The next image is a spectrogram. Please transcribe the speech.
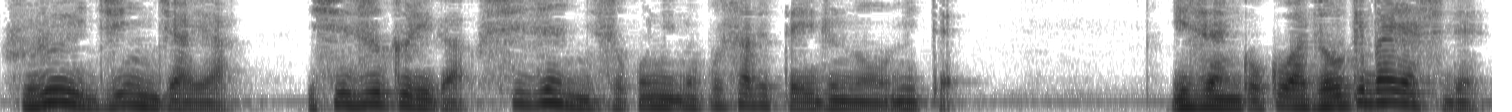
古い神社や石造りが不自然にそこに残されているのを見て、以前ここは雑木林で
